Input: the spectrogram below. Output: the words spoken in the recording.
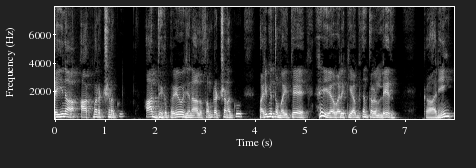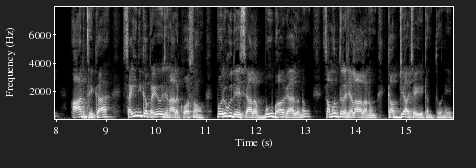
చైనా ఆత్మరక్షణకు ఆర్థిక ప్రయోజనాల సంరక్షణకు పరిమితమైతే ఎవరికి అభ్యంతరం లేదు. కానీ ఆర్థిక సైనిక ప్రయోజనాల కోసం పొరుగు దేశాల భూభాగాలను సముద్ర జలాలను కబ్జా చేయటంతోనే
